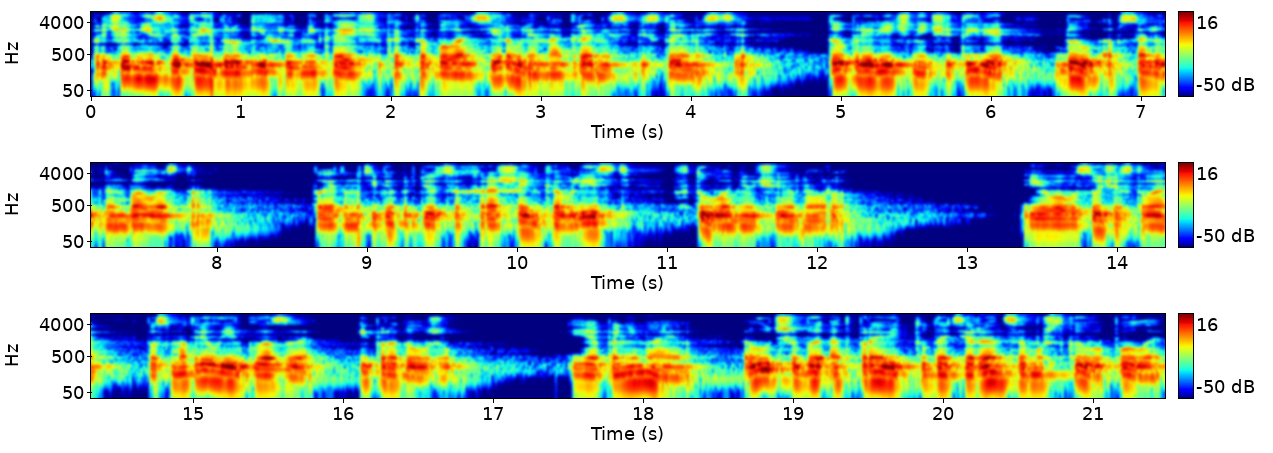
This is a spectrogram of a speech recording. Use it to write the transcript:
Причем если три других рудника еще как-то балансировали на грани себестоимости, то Приречный 4 был абсолютным балластом. Поэтому тебе придется хорошенько влезть в ту вонючую нору. Его высочество посмотрел ей в глаза и продолжил. «Я понимаю, лучше бы отправить туда тиранца мужского пола,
